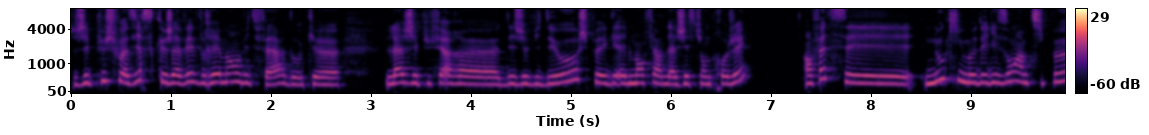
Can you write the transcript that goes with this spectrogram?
j'ai pu choisir ce que j'avais vraiment envie de faire. Donc là, j'ai pu faire des jeux vidéo. Je peux également faire de la gestion de projet. En fait, c'est nous qui modélisons un petit peu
